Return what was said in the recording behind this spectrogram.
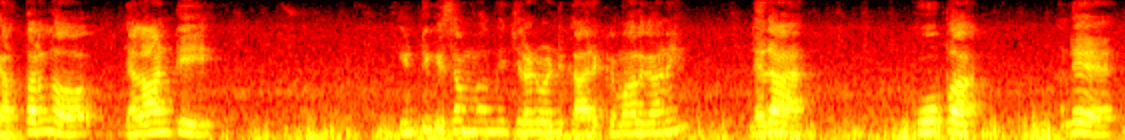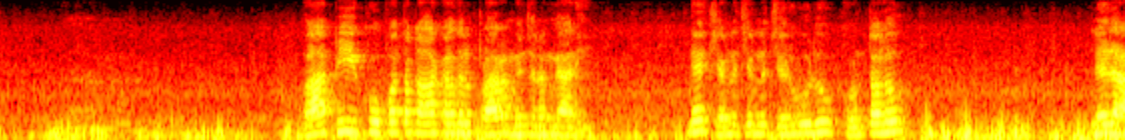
కర్తరై ఎలాంటి ఇంటికి సంబంధించినటువంటి కార్యక్రమాలు కానీ లేదా కూప అంటే పాపీ వాపి కూప తటాకాదులు ప్రారంభించడం కానీ అంటే చిన్న చిన్న చెరువులు కుంటలు లేదా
